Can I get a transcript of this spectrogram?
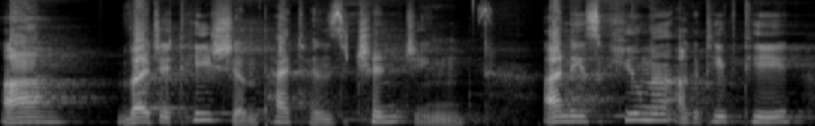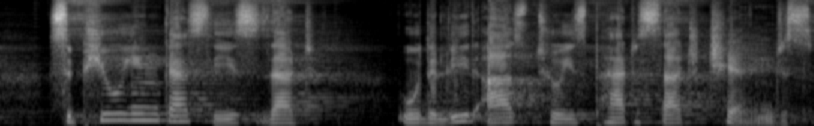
Are vegetation patterns changing, and is human activity spewing gases that would lead us to expect such changes.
